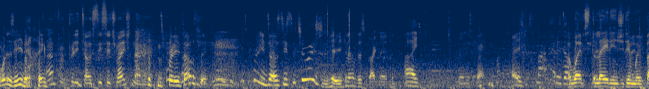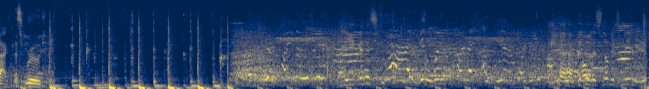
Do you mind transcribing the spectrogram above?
What is he doing? And for a pretty toasty situation, I It's pretty toasty. It's a pretty toasty situation. Here, you can have this back, Nathan. Hi. Do you want this back? Hey. I waved to the lady and she didn't wave back. That's rude. I've been waiting for like a year for you to come. oh, it's lovely to meet you.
